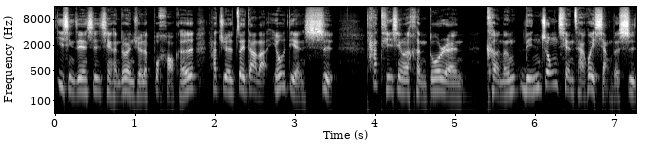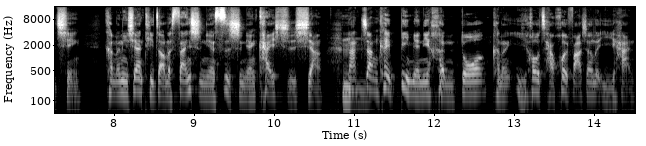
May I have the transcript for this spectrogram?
疫情这件事情，很多人觉得不好，可是他觉得最大的优点是，他提醒了很多人可能临终前才会想的事情。可能你现在提早了三十年、四十年开始想，那这样可以避免你很多可能以后才会发生的遗憾。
